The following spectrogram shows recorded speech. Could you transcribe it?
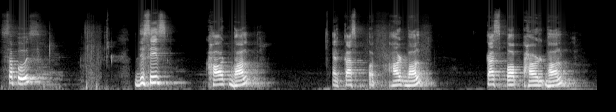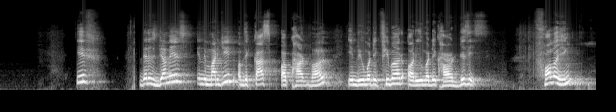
Suppose this is heart valve and cusp of heart valve, cusp of heart valve. If there is damage in the margin of the cusp of heart valve in rheumatic fever or rheumatic heart disease, following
